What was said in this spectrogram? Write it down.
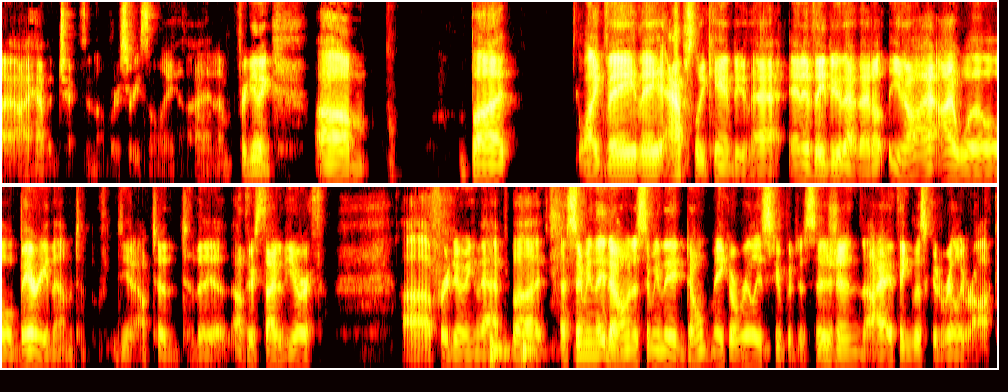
I, I haven't checked the numbers recently and I'm forgetting um but like they they absolutely can't do that and if they do that that'll you know I, I will bury them to you know to to the other side of the earth uh for doing that but assuming they don't assuming they don't make a really stupid decision i think this could really rock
